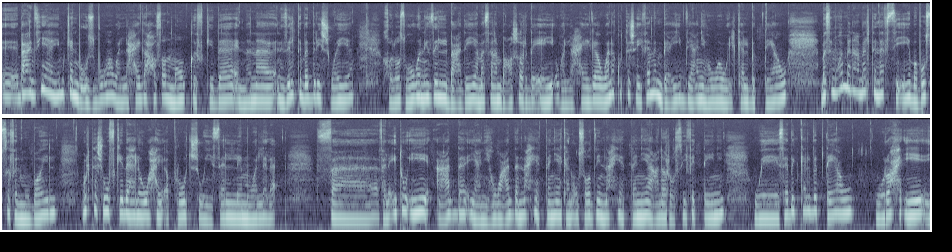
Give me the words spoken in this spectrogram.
آه، بعديها يمكن بأسبوع ولا حاجة حصل موقف كده إن أنا نزلت بدري شوية خلاص وهو نزل بعدية مثلا بعشر دقايق ولا حاجة وأنا كنت شايفاه من بعيد يعني هو والكلب بتاعه بس المهم أنا عملت نفسي إيه ببص في الموبايل قلت أشوف كده هل هو هي approach ويسلم ولا لأ ف... فلقيته إيه عدى يعني هو عدى الناحية التانية كان قصادي الناحية التانية على الرصيف التاني وساب الكلب بتاعه وراح إيه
